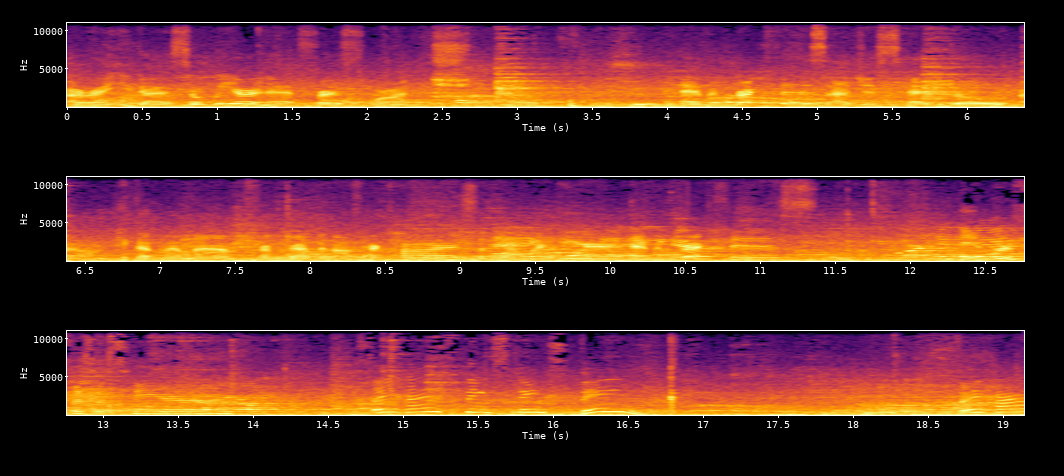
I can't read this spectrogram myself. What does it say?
All right, you guys. So we are at First Watch having breakfast. I just had to go um, pick up my mom from dropping off her car. So now we're here having breakfast. And Rufus is here. Say hi, stink, stink, stink. Say hi.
